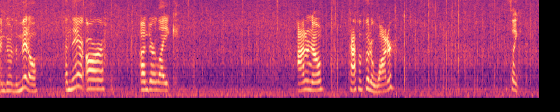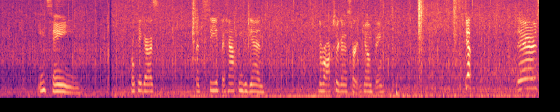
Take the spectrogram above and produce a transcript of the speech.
and go to the middle. And there are under like I don't know half a foot of water it's like insane okay guys let's see if it happens again the rocks are gonna start jumping Yep. There's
